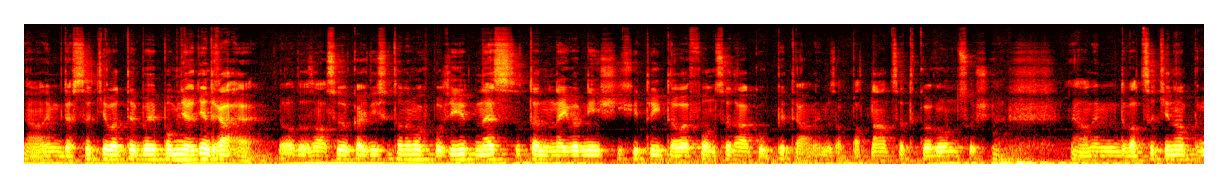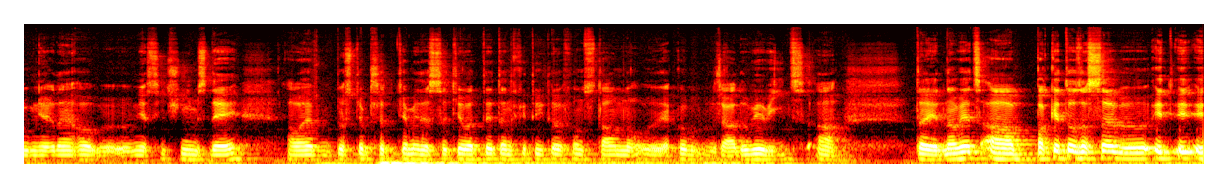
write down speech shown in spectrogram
já nevím, deseti lety byly poměrně drahé. Jo, to znamená, si to každý si to nemohl pořídit. Dnes ten nejlevnější chytrý telefon se dá koupit, já nevím, za 1500 korun, což je, já nevím, dvacetina průměrného eh, měsíční mzdy, ale prostě před těmi deseti lety ten chytrý telefon stál mnoho, jako řádově víc a to je jedna věc. A pak je to zase, i, i,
